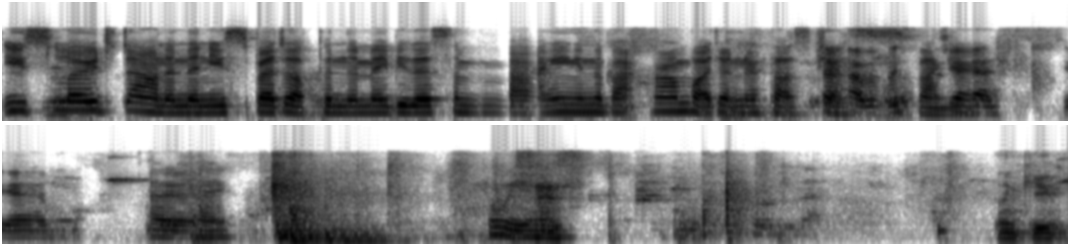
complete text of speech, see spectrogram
you slowed down and then you sped up and then maybe there's some banging in the background, but I don't know if that's That Jess was banging. Jess, yeah. Yeah. Okay. Oh This yeah. is. Thank you.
